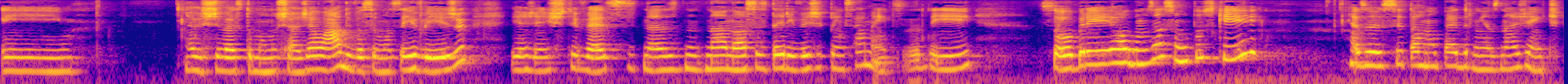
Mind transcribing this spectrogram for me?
e eu estivesse tomando chá gelado e você uma cerveja e a gente estivesse nas, nas nossas derivas de pensamentos ali sobre alguns assuntos que às vezes se tornam pedrinhas na gente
